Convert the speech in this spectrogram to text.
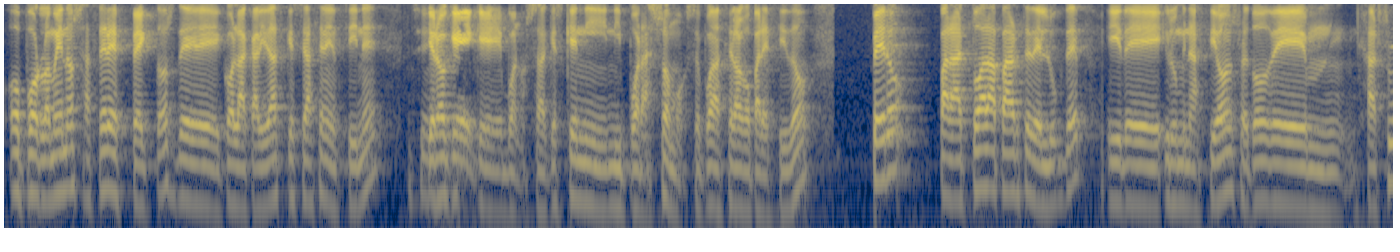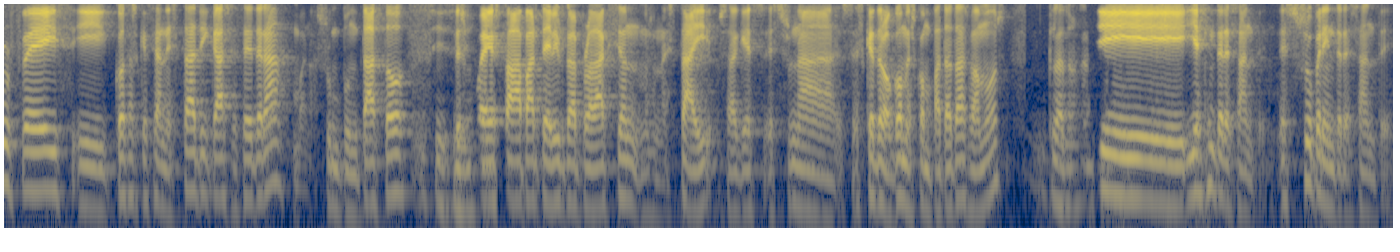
o por lo menos hacer efectos de, con la calidad que se hacen en cine. Creo que, que, bueno, o sea, que es que ni, ni por asomo se puede hacer algo parecido. Pero para toda la parte de look depth y de iluminación, sobre todo de mm, hard surface y cosas que sean estáticas, etcétera, bueno, es un puntazo. Después toda la parte de virtual production pues, está ahí, o sea que es, una es que te lo comes con patatas, vamos. Claro. Y, es interesante, es súper interesante.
